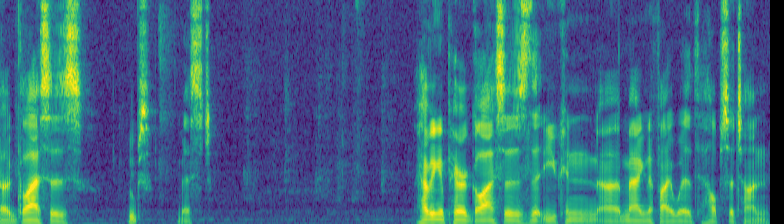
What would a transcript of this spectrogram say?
uh, glasses, oops, missed. Having a pair of glasses that you can uh, magnify with helps a ton.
